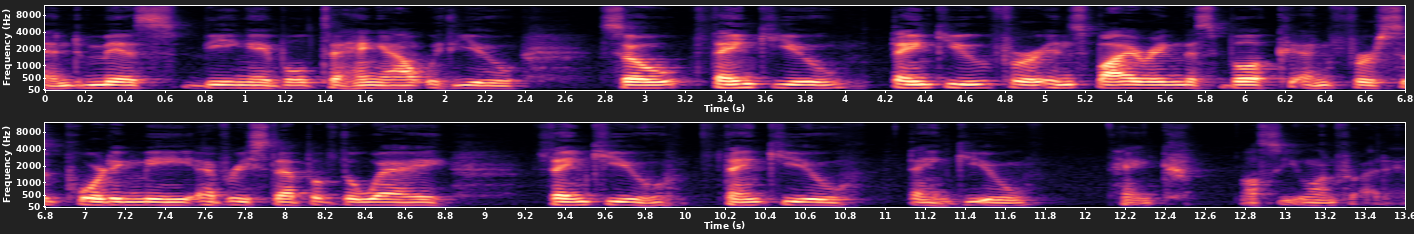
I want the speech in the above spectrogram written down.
and miss being able to hang out with you. So thank you. Thank you for inspiring this book and for supporting me every step of the way. Thank you. Thank you. Thank you, Hank. I'll see you on Friday.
